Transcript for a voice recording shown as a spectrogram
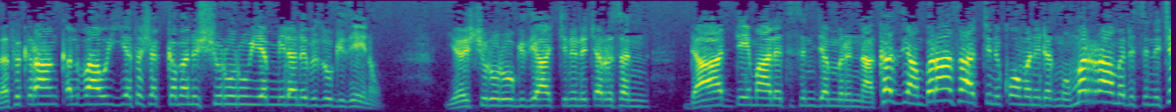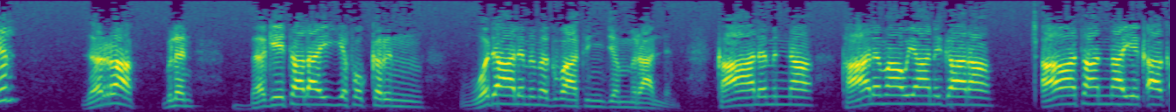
በፍቅር አንቀልባው እየተሸከመን እሽሩሩ የሚለን ብዙ ጊዜ ነው። የእሽሩሩ ጊዜያችንን ጨርሰን ዳዴ ማለት ስንጀምርና ከዚያም በራሳችን ቆመን ደግሞ መራመድ ስንችል ዘራፍ ብለን በጌታ ላይ እየፎከርን ወደ ዓለም መግባት እንጀምራለን። ከዓለምና ከዓለማውያን ጋር ጨዋታና የቃቃ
